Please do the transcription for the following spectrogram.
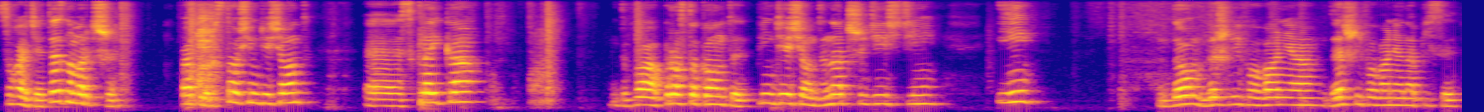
Słuchajcie, test numer 3. Papier 180, e, sklejka, dwa prostokąty 50 na 30 i do wyszlifowania, zeszlifowania napisy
